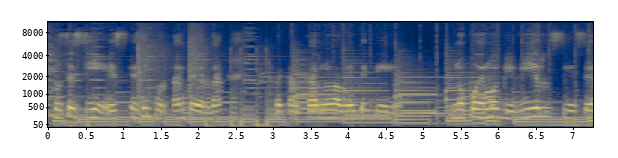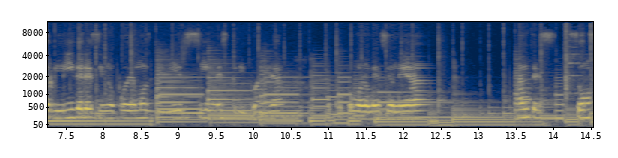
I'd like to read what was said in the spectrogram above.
Entonces sí, es, es importante, ¿verdad? Recalcar nuevamente que no podemos vivir sin ser líderes y no podemos vivir sin espiritualidad. como lo mencioné antes, somos,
